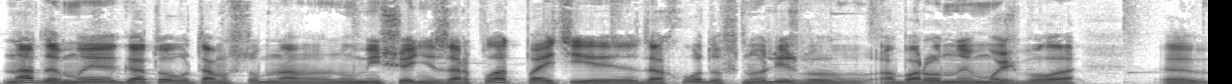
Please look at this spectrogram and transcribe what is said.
надо, мы готовы там, чтобы на, на уменьшение зарплат пойти, доходов, но лишь бы оборонная мощь была э,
